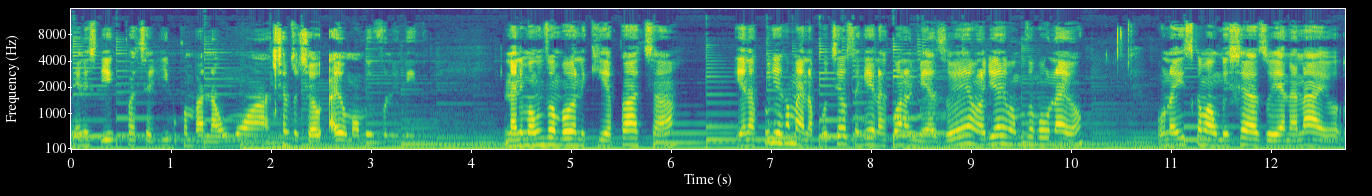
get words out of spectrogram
Yani sijawai kupata jibu kwamba naumwa. Chanzo cha hayo maumivu ni nini? Na ni maumivu ambayo nikiyapata yanakuja kama yanapotea usengine nakuwa nimeyazoea. Unajua yale maumivu ambayo unayo unahisi kama umeshazoeana nayo.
